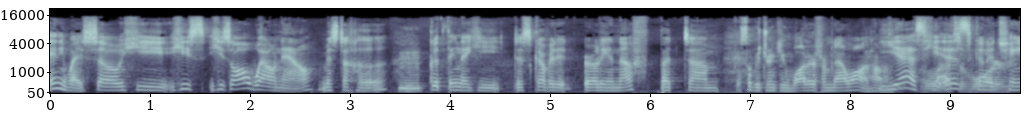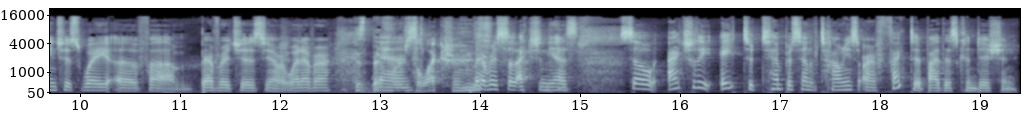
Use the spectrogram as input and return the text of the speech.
anyway, so he he's he's all well now, Mr. He. Good thing that he discovered it early enough. But um, Guess he'll be drinking water from now on, huh? yes, he is going to change his way of um, beverages, you know, or whatever. His beverage And- selections. Beverage selection, yes. So actually, eight to ten percent of Taiwanese are affected by this condition,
